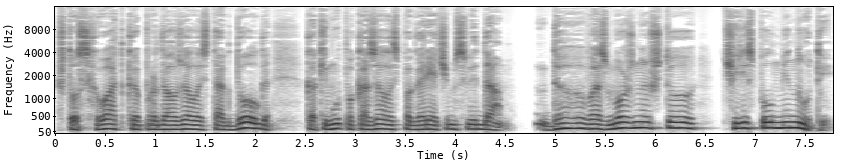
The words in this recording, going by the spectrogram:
что схватка продолжалась так долго, как ему показалось по горячим следам. Да, возможно, что через полминуты,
